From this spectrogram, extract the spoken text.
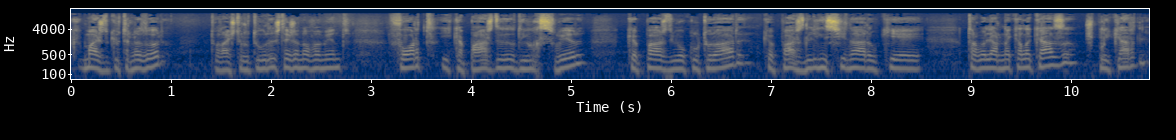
que mais do que o treinador, toda a estrutura esteja novamente forte e capaz de, de o receber, capaz de o aculturar, capaz de lhe ensinar o que é trabalhar naquela casa, explicar-lhe,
